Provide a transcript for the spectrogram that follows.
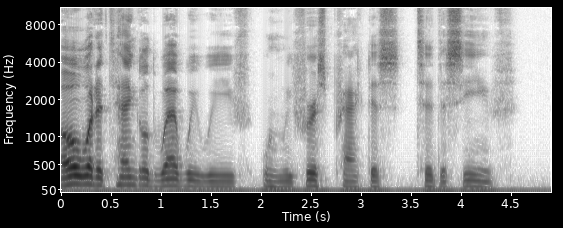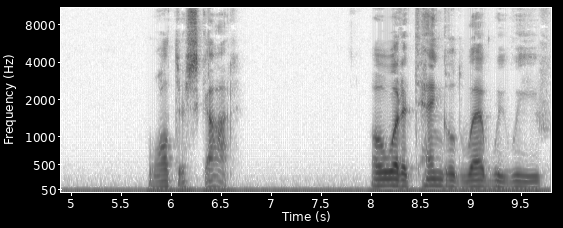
Oh, what a tangled web we weave when we first practice to deceive. Walter Scott. Oh, what a tangled web we weave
